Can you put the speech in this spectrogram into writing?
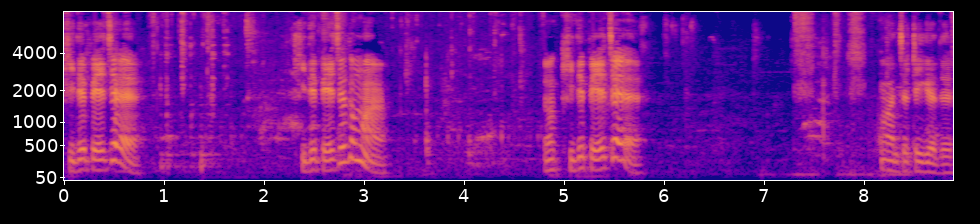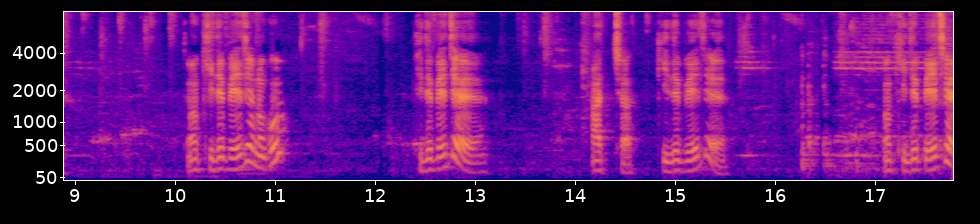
খিদে পেয়েছে? খিদে পেয়েছে তোমার? তোমার খিদে পেয়েছে? আচ্ছা ঠিক আছে। তোমার খিদে পেয়েছে নকু খিদে পেয়েছে? আচ্ছা খিদে পেয়েছে? তোমার খিদে পেয়েছে?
